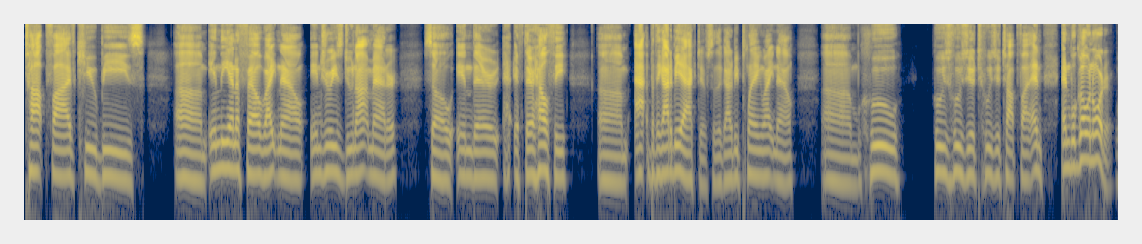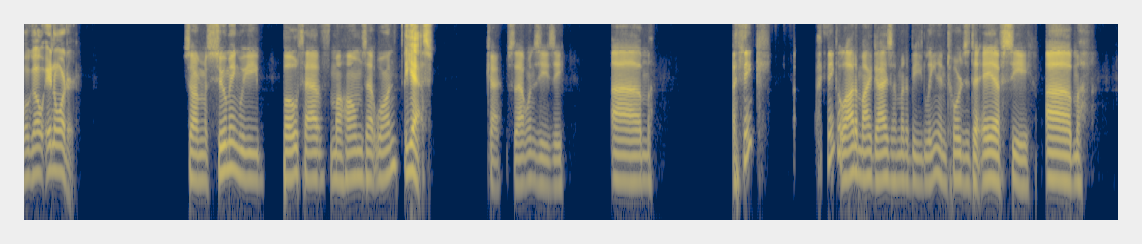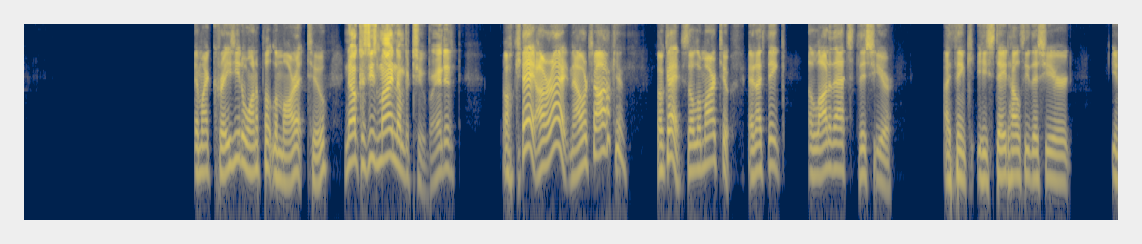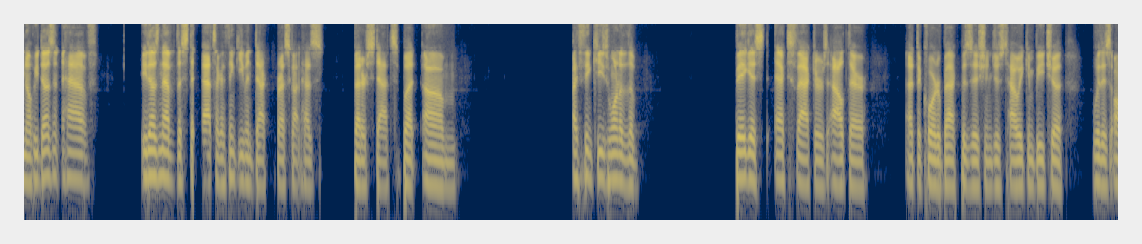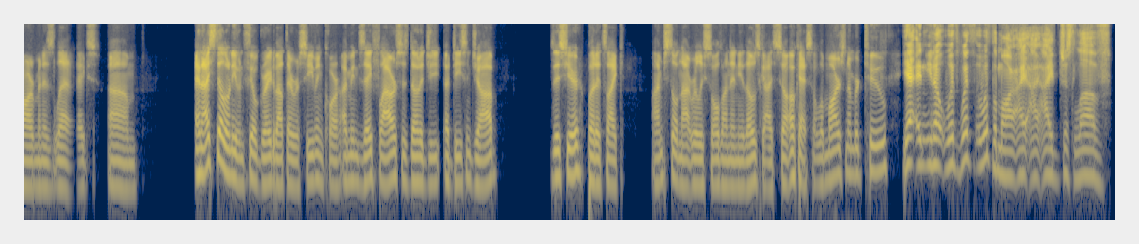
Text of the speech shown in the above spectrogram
top five QBs um, in the NFL right now. Injuries do not matter. So in their, if they're healthy, um, a- but they got to be active. So they got to be playing right now. Um, who, who's who's your who's your top five? And and we'll go in order. We'll go in order. So I'm assuming we both have Mahomes at one. Yes. Okay, so that one's easy. Um, I think, I think a lot of my guys, I'm going to be leaning towards the AFC. Um, am I crazy to want to put Lamar at two? No, because he's my number two, Brandon. Okay, all right, now we're talking. Okay, so Lamar two, and I think a lot of that's this year. I think he stayed healthy this year. You know, he doesn't have, he doesn't have the stats. Like I think even Dak Prescott has better stats, but um, I think he's one of the biggest X factors out there at the quarterback position. Just how he can beat you with his arm and his legs. Um, and I still don't even feel great about their receiving corps. I mean, Zay Flowers has done a, G- a decent job this year, but it's like I'm still not really sold on any of those guys. So okay, so Lamar's number two. Yeah, and you know, with with with Lamar, I I, I just love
